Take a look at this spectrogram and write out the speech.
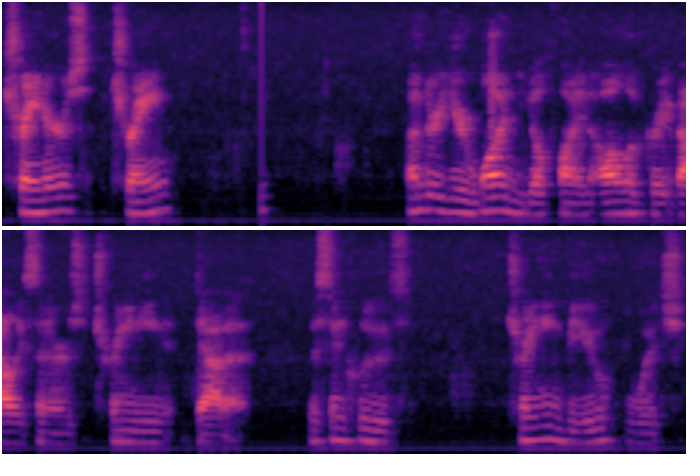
trainers train. Under year one, you'll find all of Great Valley Center's training data. This includes training view, which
